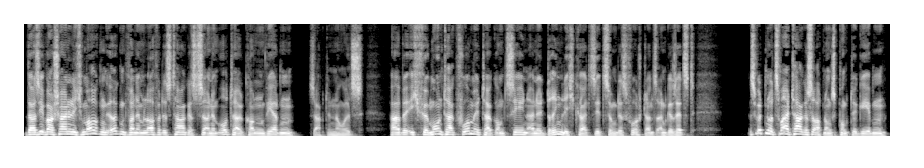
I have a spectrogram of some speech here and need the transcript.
Da Sie wahrscheinlich morgen irgendwann im Laufe des Tages zu einem Urteil kommen werden, sagte Knowles, habe ich für Montagvormittag um zehn eine Dringlichkeitssitzung des Vorstands angesetzt. Es wird nur zwei Tagesordnungspunkte geben.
